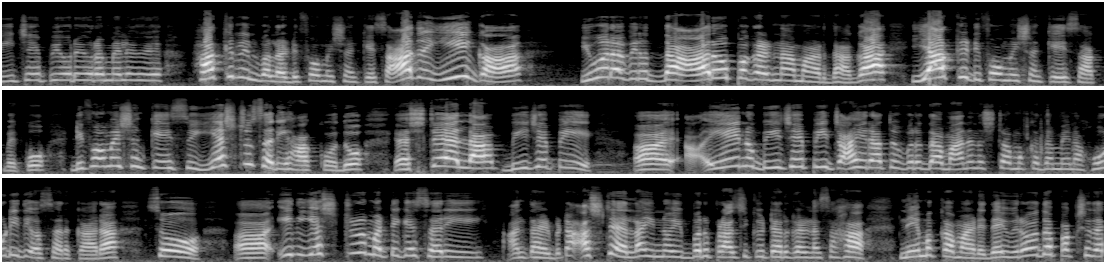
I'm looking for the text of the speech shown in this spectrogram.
ಬಿಜೆಪಿಯವರು ಇವರ ಮೇಲೆ ಹಾಕಿರ್ಲಿಲ್ವಲ್ಲ ಡಿಫಾಮೇಶನ್ ಕೇಸ್? ಆದ್ರೆ ಈಗ ಇವರ ವಿರುದ್ಧ ಆರೋಪಗಳನ್ನ ಮಾಡಿದಾಗ ಯಾಕೆ ಡಿಫಾಮೇಶನ್ ಕೇಸ್ ಹಾಕ್ಬೇಕು? ಡಿಫಾಮೇಶನ್ ಕೇಸ್ ಎಷ್ಟು ಸರಿ ಹಾಕೋದು? ಅಷ್ಟೇ ಅಲ್ಲ, ಬಿಜೆಪಿ ಏನು ಬಿಜೆಪಿ ಜಾಹೀರಾತು ವಿರುದ್ಧ ಮಾನನಷ್ಟ ಮೊಕದ್ದಮೆನ ಹೂಡಿದೆಯೋ ಸರ್ಕಾರ? ಸೊ ಇದು ಎಷ್ಟರ ಮಟ್ಟಿಗೆ ಸರಿ ಅಂತ ಹೇಳ್ಬಿಟ್ಟು ಅಷ್ಟೇ ಅಲ್ಲ, ಇನ್ನು ಇಬ್ಬರು ಪ್ರಾಸಿಕ್ಯೂಟರ್ಗಳನ್ನ ಸಹ ನೇಮಕ ಮಾಡಿದೆ. ವಿರೋಧ ಪಕ್ಷದ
